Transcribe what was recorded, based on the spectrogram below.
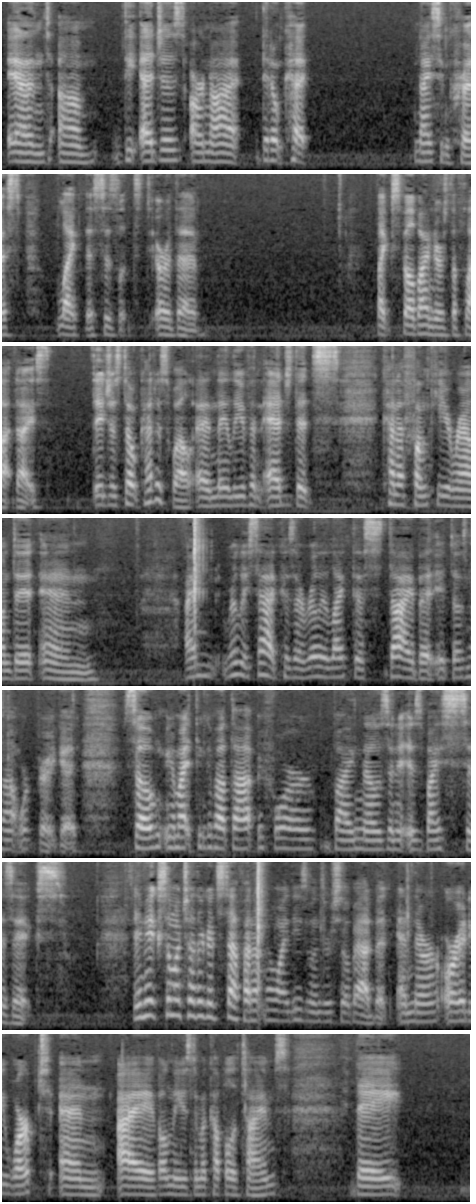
And um, the edges are not, they don't cut nice and crisp like this is, or the, like Spellbinders, the flat dies. They just don't cut as well. And they leave an edge that's kind of funky around it and I'm really sad because I really like this die, but it does not work very good. So you might think about that before buying those, and it is by Sizzix. They make so much other good stuff. I don't know why these ones are so bad, but and they're already warped, and I've only used them a couple of times. They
